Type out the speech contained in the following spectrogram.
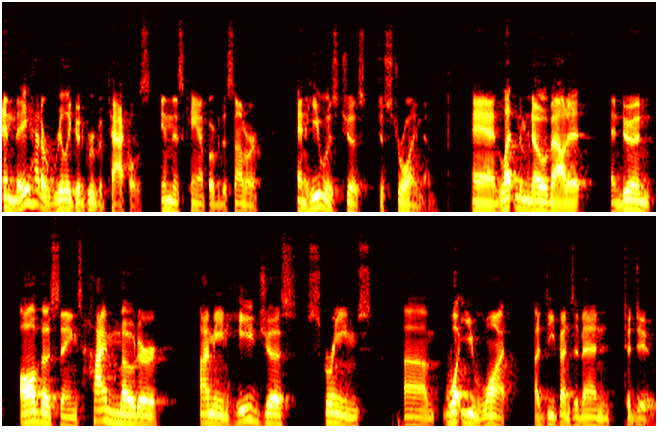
and they had a really good group of tackles in this camp over the summer, and he was just destroying them and letting them know about it and doing all of those things. High motor. I mean, he just screams um, what you want a defensive end to do.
